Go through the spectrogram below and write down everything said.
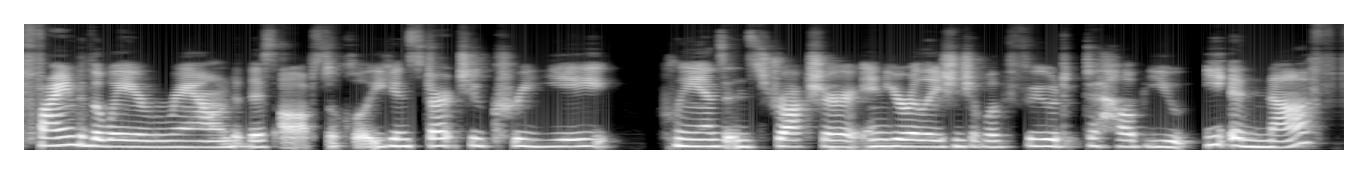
find the way around this obstacle. You can start to create plans and structure in your relationship with food to help you eat enough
